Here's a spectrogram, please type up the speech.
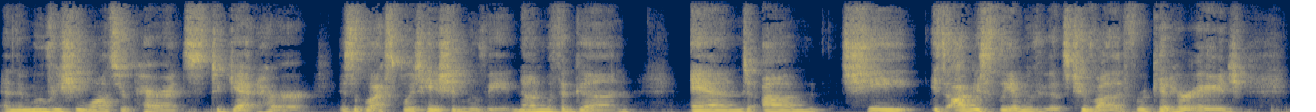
and the movie she wants her parents to get her is a black exploitation movie, Nun with a Gun. And um, she, it's obviously a movie that's too violent for a kid her age.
